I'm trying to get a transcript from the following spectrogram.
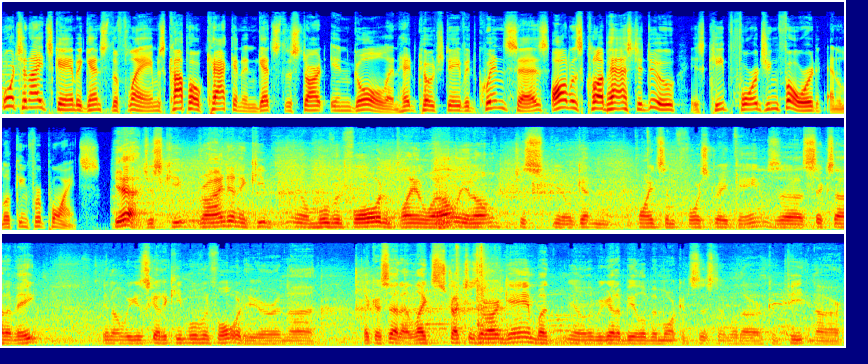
For tonight's game against the Flames, Kaapo Kähkönen gets the start in goal, and head coach David Quinn says all his club has to do is keep forging forward and looking for points. Yeah, just keep grinding and keep you know moving forward and playing well. You know, just you know getting points in four straight games, uh, six out of eight. You know, we just got to keep moving forward here. And uh, like I said, I like stretches of our game, but you know we got to be a little bit more consistent with our compete and our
